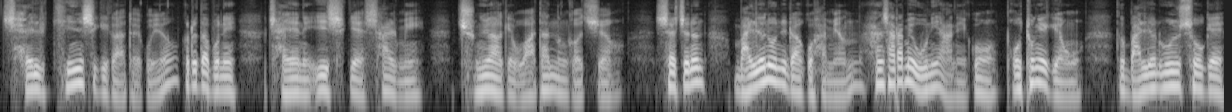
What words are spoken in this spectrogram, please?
제일 긴 시기가 되고요. 그러다 보니 자연히 이 시기의 삶이 중요하게 와닿는 거죠. 셋째는 말년운이라고 하면 한 사람의 운이 아니고 보통의 경우 그 말년운 속에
